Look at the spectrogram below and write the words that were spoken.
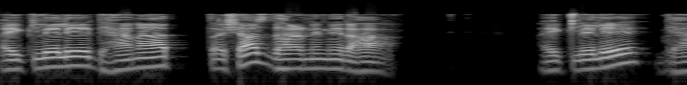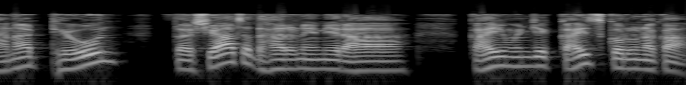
ऐकलेले ध्यानात तशाच धारणेने राहा. ऐकलेले ध्यानात ठेवून तशाच धारणेने राहा. काही म्हणजे काहीच करू नका.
